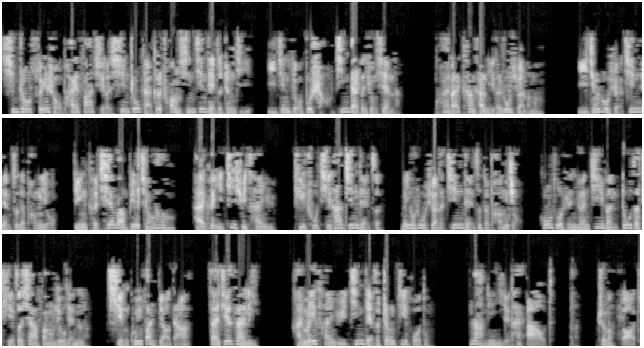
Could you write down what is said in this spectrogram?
新州随手拍发起了新州改革创新金点子征集，已经有不少金点子涌现了，快来看看你的入选了吗？已经入选金点子的朋友，您可千万别骄傲哦，还可以继续参与，提出其他金点子。没有入选的金点子的朋友，工作人员基本都在帖子下方留言了，请规范表达，再接再厉。还没参与金点子征集活动，那您也太 out 了，什么 out？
